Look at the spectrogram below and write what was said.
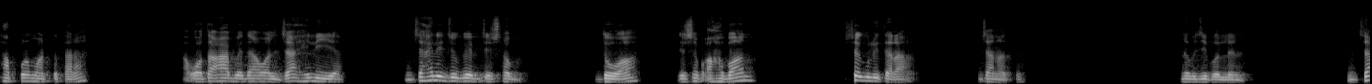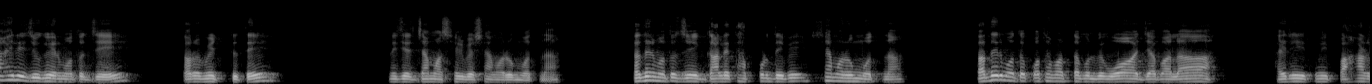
থাপ্পড় মারতো তারা। ওদা আবেদাওয়াল জাহিলিয়া, জাহিলি যুগের যেসব দোয়া, যেসব আহ্বান, সেগুলি তারা জানাতো। নবীজি বললেন, জাহিলি যুগের মতো যে কারও মৃত্যুতে নিজের জামা ছিঁড়বে সে আমার উম্মত না। তাদের মতো যে গালে থাপ্পড় দেবে, সে আমার উম্মত না। তাদের মতো কথাবার্তা বলবে, ওয়া জাবালা হাইরে তুমি পাহাড়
